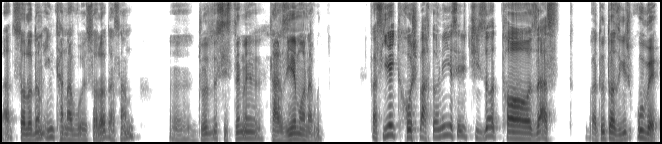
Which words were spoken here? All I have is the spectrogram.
بعد سالادام این تنوع سالاد اصلا جز سیستم تغذیه ما نبود. پس یک خوشبختانه یه سری چیزا تازه است و تو تازگیش خوبه.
